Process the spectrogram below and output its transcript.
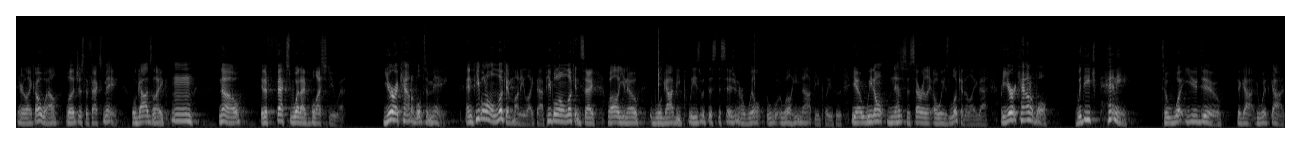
and you're like, oh, well, well, it just affects me. Well, God's like, mm, no, it affects what I've blessed you with. You're accountable to me. And people don't look at money like that. People don't look and say, well, you know, will God be pleased with this decision or will, will he not be pleased with it? You know, we don't necessarily always look at it like that. But you're accountable with each penny to what you do to God, with God.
